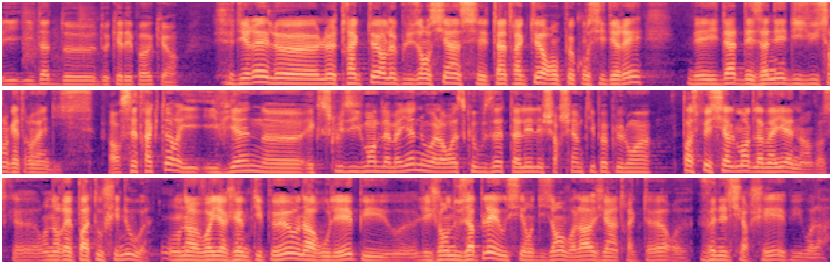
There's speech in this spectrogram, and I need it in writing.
il, date de, quelle époque? Je dirais le, le tracteur le plus ancien, c'est un tracteur on peut considérer, mais il date des années 1890. Alors ces tracteurs, ils, viennent exclusivement de la Mayenne ou alors est-ce que vous êtes allé les chercher un petit peu plus loin? Pas spécialement de la Mayenne, hein, parce qu'on n'aurait pas tout chez nous. Hein. On a voyagé un petit peu, on a roulé, puis euh, les gens nous appelaient aussi en disant voilà, j'ai un tracteur, euh, venez le chercher, et puis voilà.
